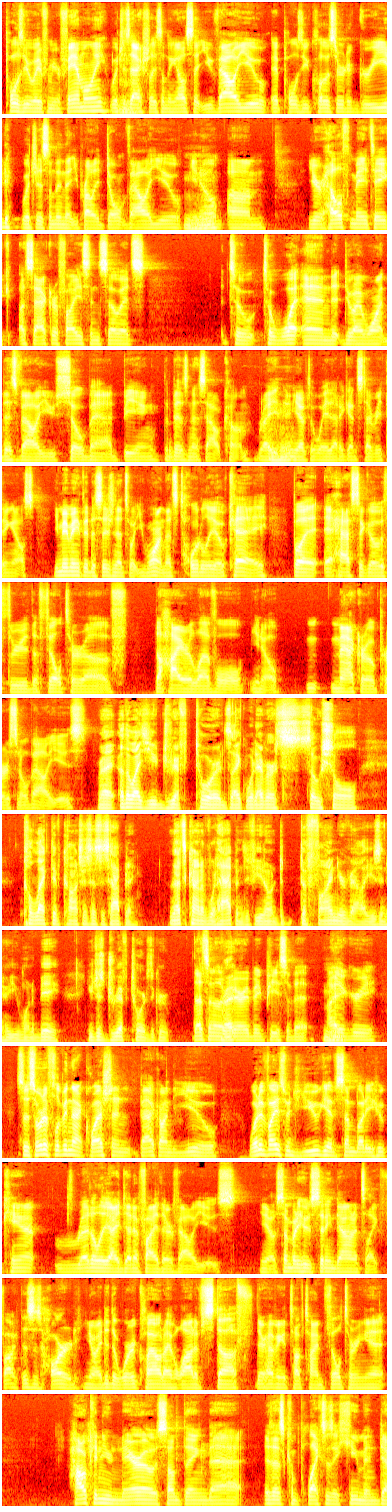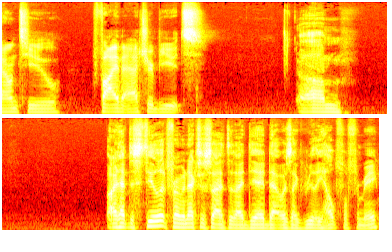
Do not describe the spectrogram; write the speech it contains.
pulls you away from your family, which is actually something else that you value. It pulls you closer to greed, which is something that you probably don't value. You know, um, your health may take a sacrifice, and so it's to to what end do I want this value so bad being the business outcome, right? And mm-hmm. you have to weigh that against everything else. You may make the decision that's what you want. That's totally okay, but it has to go through the filter of the higher level, you know, m- macro personal values. right. Otherwise, you drift towards like whatever social collective consciousness is happening. And that's kind of what happens if you don't d- define your values and who you want to be. You just drift towards the group. That's another Right. very big piece of it. I mm-hmm. agree. So, sort of flipping that question back onto you, what advice would you give somebody who can't readily identify their values? You know, somebody who's sitting down, it's like, fuck, this is hard. You know, I did the word cloud, I have a lot of stuff. They're having a tough time filtering it. How can you narrow something that is as complex as a human down to five attributes? Um, I'd have to steal it from an exercise that I did that was like really helpful for me,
